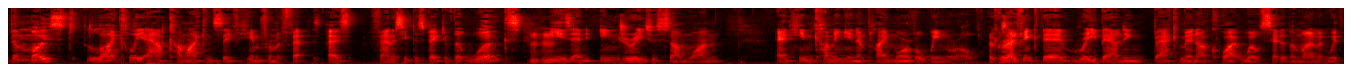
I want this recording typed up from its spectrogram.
The most likely outcome I can see for him from a, fa- a fantasy perspective that works Mm-hmm. is an injury to someone. And him coming in and playing more of a wing role because I think their rebounding backmen are quite well set at the moment with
